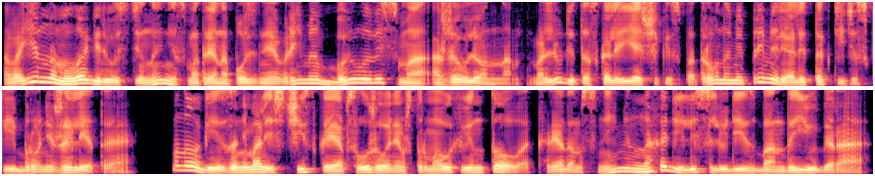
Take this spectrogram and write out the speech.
В военном лагере у стены, несмотря на позднее время, было весьма оживленно. Люди таскали ящики с патронами, примеряли тактические бронежилеты. Многие занимались чисткой и обслуживанием штурмовых винтовок. Рядом с ними находились люди из банды Юбера.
